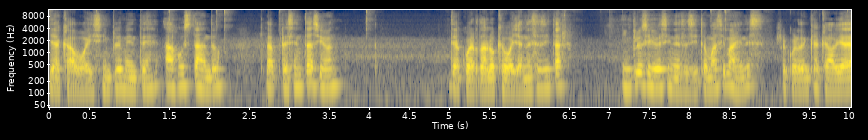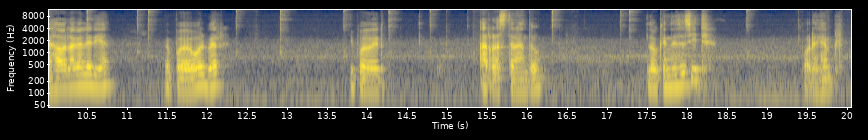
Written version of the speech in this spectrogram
Y acá voy simplemente ajustando la presentación de acuerdo a lo que voy a necesitar. Inclusive si necesito más imágenes, recuerden que acá había dejado la galería, me puedo volver y puedo ir arrastrando lo que necesite. Por ejemplo.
